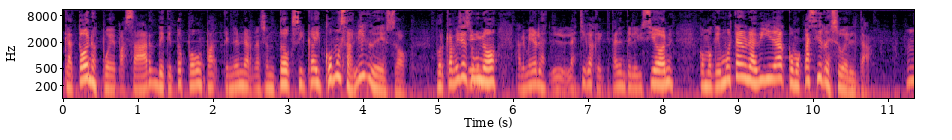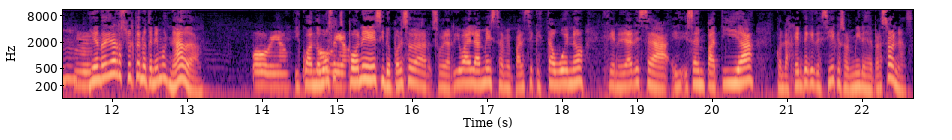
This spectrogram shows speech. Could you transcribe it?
que a todos nos puede pasar, de que todos podemos pa- tener una relación tóxica y cómo salir de eso. Porque a veces uno, al menos las, las chicas que, que están en televisión, como que muestran una vida como casi resuelta. Mm, Y en realidad resuelta no tenemos nada. obvio. Y cuando vos exponés y lo pones sobre, sobre arriba de la mesa, me parece que está bueno generar esa, esa empatía con la gente que te sigue, que son miles de personas.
